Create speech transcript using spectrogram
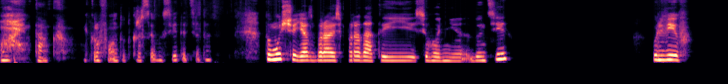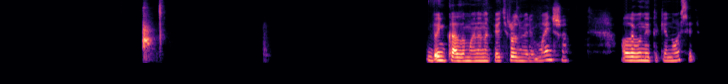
Ой, так, мікрофон тут красиво світиться, так? Тому що я збираюсь передати її сьогодні доньці у Львів. Донька за мене на 5 розмірів менша, але вони таке носять.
